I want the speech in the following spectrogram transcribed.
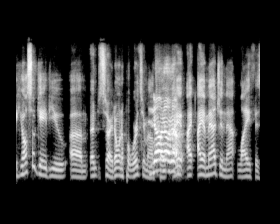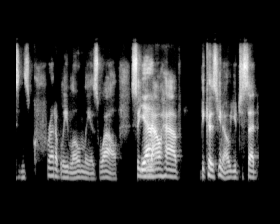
he also gave you um i'm sorry i don't want to put words in your mouth no no no. I, I, I imagine that life is incredibly lonely as well. So you yeah. now have because you know you just said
